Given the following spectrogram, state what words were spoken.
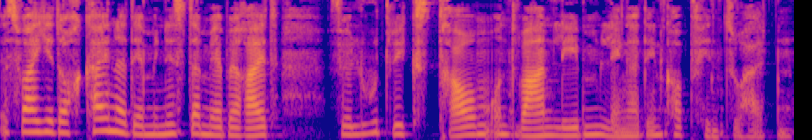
Es war jedoch keiner der Minister mehr bereit, für Ludwigs Traum und Wahnleben länger den Kopf hinzuhalten.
